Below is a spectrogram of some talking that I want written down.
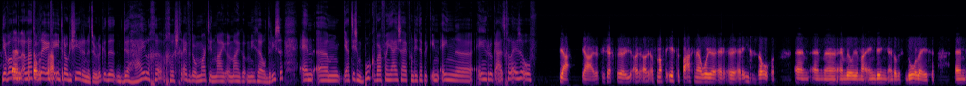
Ja, wel, laten we het even introduceren natuurlijk. De, de Heilige, geschreven door Martin Michael Driessen. En um, ja, het is een boek waarvan jij zei van dit heb ik in één, uh, één ruk uitgelezen, of? Ja, ja, het is echt, uh, vanaf de eerste pagina word je er, erin gezogen. En, en, en wil je maar één ding, en dat is doorlezen. En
